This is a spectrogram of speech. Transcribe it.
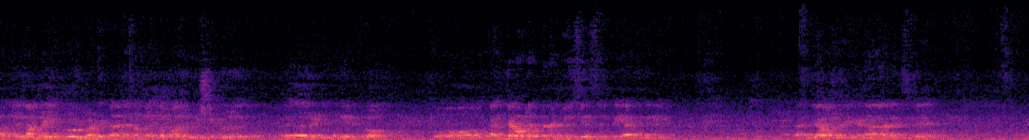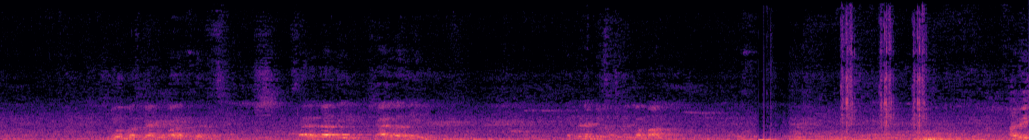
அது எல்லாமே இன்க்ளூட் பண்ணி தானே நம்ம இந்த மாதிரி ஷெடியூல் ரெடி பண்ணியிருக்கிறோம். ஸோ தஞ்சாவூர் எத்தனை மியூசியம்ஸ் இருக்கு? யாருக்கு தெரியும்? Thanjavur canal next new bus stand பார்க்கர்ஸ் சரதா தீ சாரதா தீ. எத்தனை பிசினஸ் இருக்கம்மா ஹரி.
